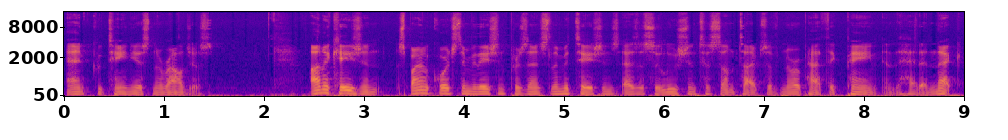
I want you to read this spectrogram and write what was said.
and cutaneous neuralgias. On occasion, spinal cord stimulation presents limitations as a solution to some types of neuropathic pain in the head and neck.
